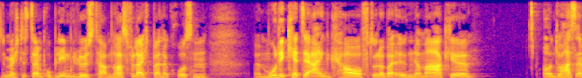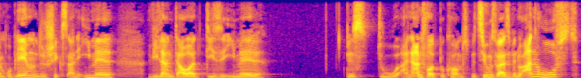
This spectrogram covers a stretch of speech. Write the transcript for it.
du möchtest dein Problem gelöst haben. Du hast vielleicht bei einer großen äh, Modekette eingekauft oder bei irgendeiner Marke und du hast ein Problem und du schickst eine E-Mail. Wie lange dauert diese E-Mail, bis du eine Antwort bekommst? Beziehungsweise, wenn du anrufst,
